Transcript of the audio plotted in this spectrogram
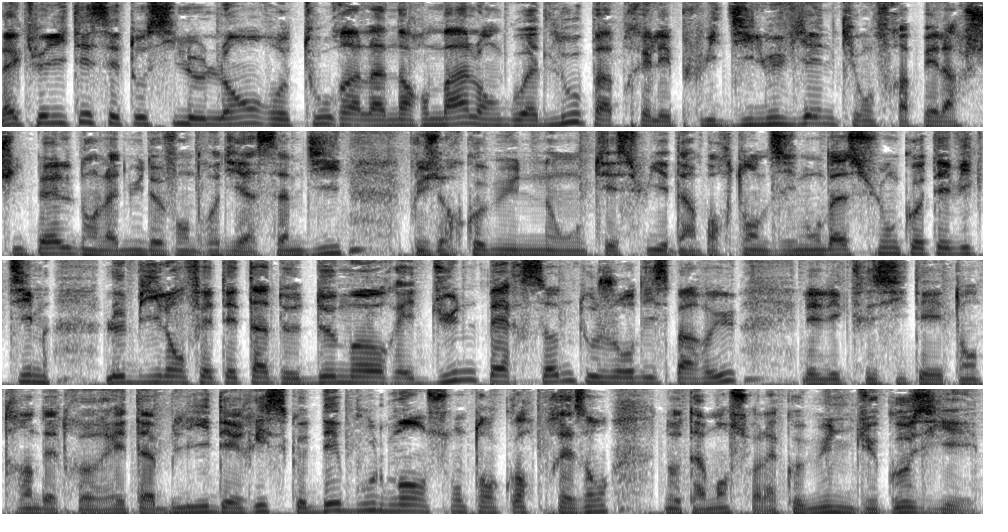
L'actualité, c'est aussi le lent retour à la normale en Guadeloupe après les pluies diluviennes qui ont frappé l'archipel dans la nuit de vendredi à samedi. Plusieurs communes ont essuyé d'importantes inondations. Côté victimes, le bilan fait état de deux morts et d'une personne toujours disparue. L'électricité est en train d'être rétablie. Des risques d'éboulement sont encore présents, notamment sur la commune du Gosier.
